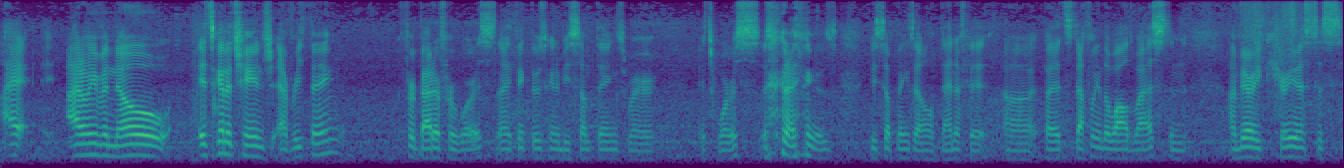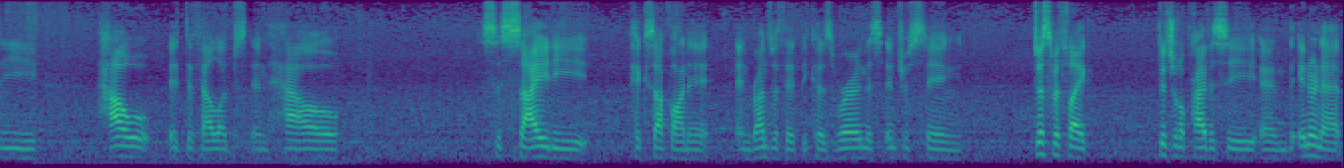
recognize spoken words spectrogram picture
I I don't even know. It's going to change everything, for better for worse. And I think there's going to be some things where it's worse, and I think there's be some things that'll benefit. Uh, but it's definitely the Wild West, and I'm very curious to see how it develops and how society picks up on it and runs with it because we're in this interesting just with like digital privacy and the internet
